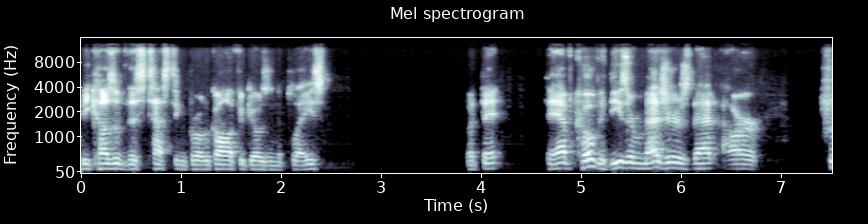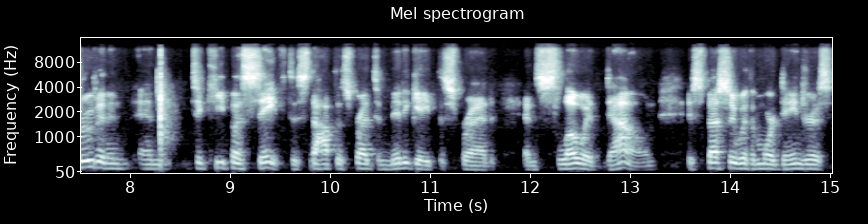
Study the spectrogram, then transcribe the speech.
because of this testing protocol if it goes into place. But they, they have COVID. These are measures that are proven and, and to keep us safe, to stop the spread, to mitigate the spread and slow it down, especially with a more dangerous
